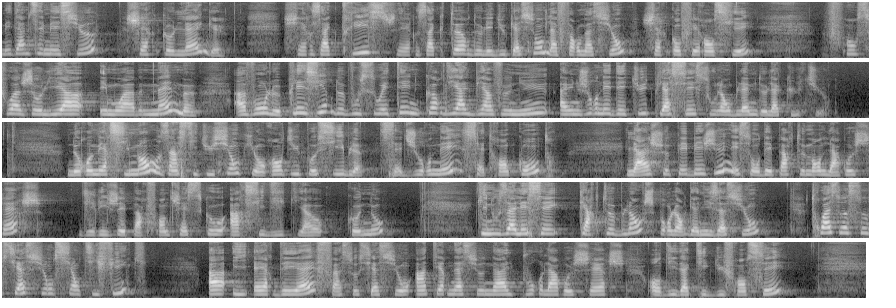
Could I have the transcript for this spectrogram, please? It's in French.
Mesdames et messieurs, chers collègues, chères actrices, chers acteurs de l'éducation, de la formation, chers conférenciers, François Jolia et moi-même avons le plaisir de vous souhaiter une cordiale bienvenue à une journée d'études placée sous l'emblème de la culture. Nos remerciements aux institutions qui ont rendu possible cette journée, cette rencontre, la HEP Béjune et son département de la recherche, dirigé par Francesco Arsidi Qui nous a laissé carte blanche pour l'organisation, trois associations scientifiques, AIRDF, Association internationale pour la recherche en didactique du français,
